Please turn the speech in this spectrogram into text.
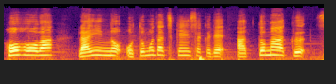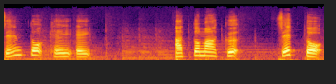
方法は LINE のお友達検索でアットマーク ZENTKA アットマーク ZENTO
